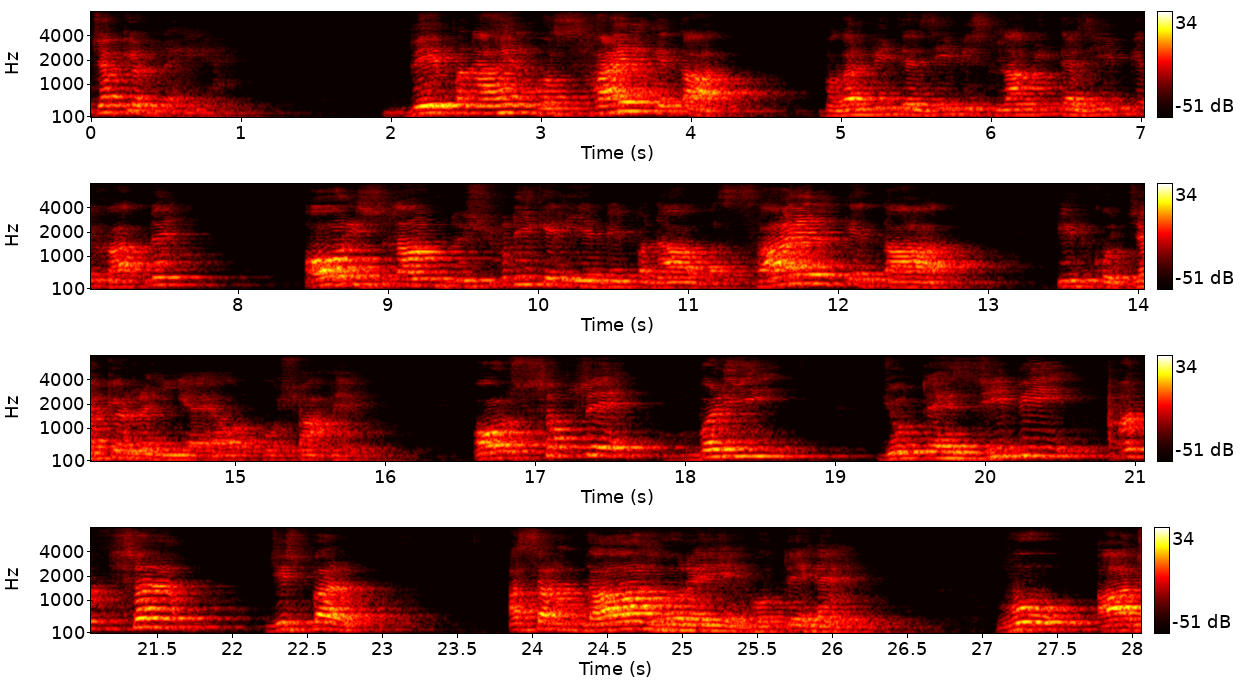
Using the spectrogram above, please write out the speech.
जकड़ रहे हैं। बेपनाह वसाइल के तहत मगरबी तहजीब, इस्लामी तहजीब के खात्मे और इस्लाम दुश्मनी के लिए बेपनाह वसाइल के तहत इनको जकड़ रही है और कोशा है और सबसे बड़ी जो तहजीबी अंसर जिस पर असरअंदाज हो रहे होते हैं, वो आज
